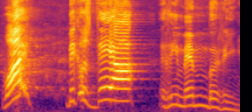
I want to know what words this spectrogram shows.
Why? Because they are remembering.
